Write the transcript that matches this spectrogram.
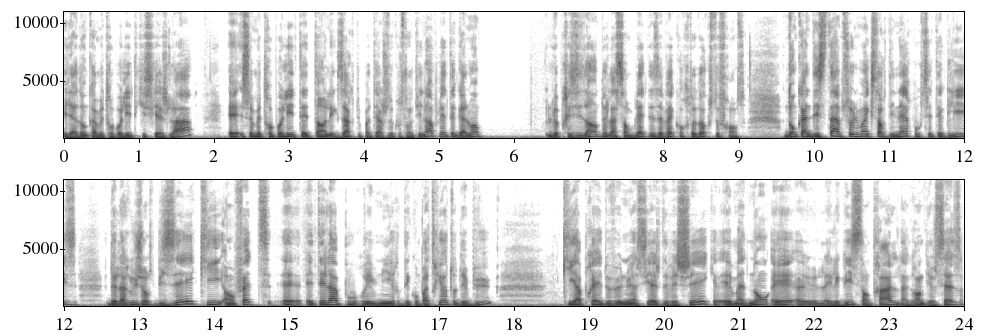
Il y a donc un métropolite qui siège là. Et ce métropolite étant l'exarque du patriarche de Constantinople, est également le président de l'Assemblée des évêques orthodoxes de France. Donc un destin absolument extraordinaire pour cette église de la rue Georges Bizet, qui en fait était là pour réunir des compatriotes au début, qui après est devenu un siège d'évêché et maintenant est euh, l'église centrale d'un grand diocèse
